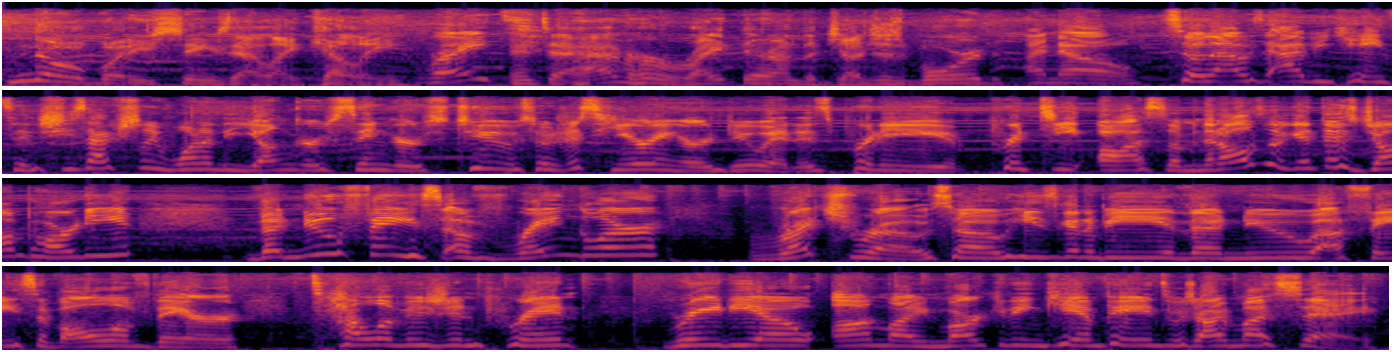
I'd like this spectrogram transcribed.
nobody sings that like Kelly. Right? And to have her right there on the judges board, I know. So that was Abby Cates, and she's actually one of the younger singers too. So just hearing her do it is pretty, pretty awesome. And then also get this, Jon Pardi, the new face of Wrangler Retro. So he's going to be the new uh, face of all of their television, print, radio, online marketing campaigns. Which I must say,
